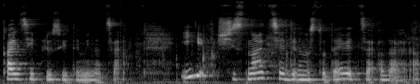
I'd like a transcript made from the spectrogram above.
кальцій плюс вітаміна С. І 16,99 це Алегра.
